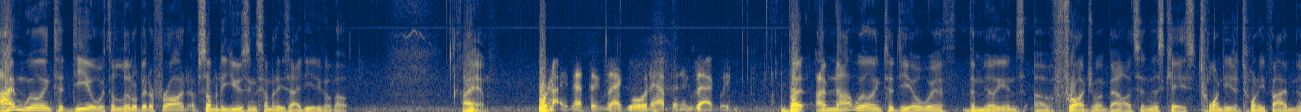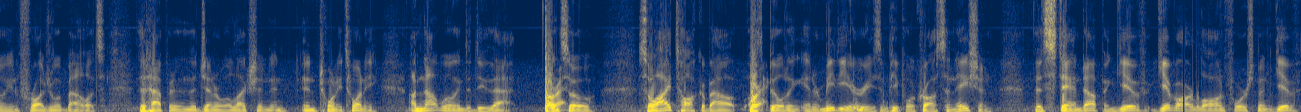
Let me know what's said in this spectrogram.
I'm willing to deal with a little bit of fraud of somebody using somebody's ID to go vote. I am. Right. That's exactly what would happen. Exactly. But I'm not willing to deal with the millions of fraudulent ballots, in this case, 20 to 25 million fraudulent ballots that happened in the general election in, in 2020. I'm not willing to do that. And so so I talk about us building intermediaries and people across the nation that stand up and give give our law enforcement, give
